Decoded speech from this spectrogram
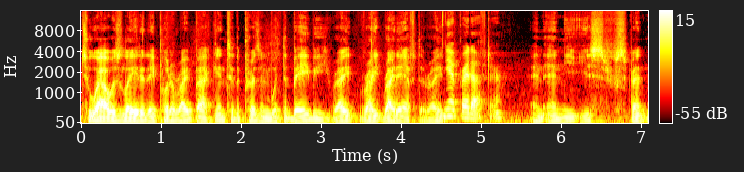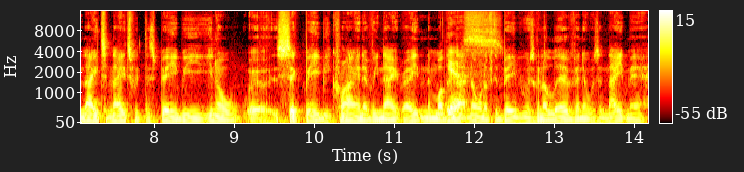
two hours later, they put her right back into the prison with the baby. Right, right, right after, right. Yep. Right after. And and you, you spent nights and nights with this baby, you know, uh, sick baby crying every night, right? And the mother Yes. not knowing if the baby was gonna live, and it was a nightmare.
